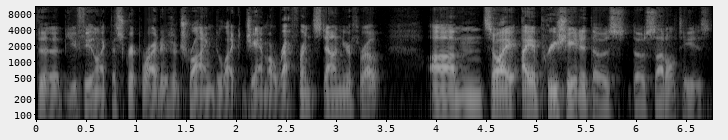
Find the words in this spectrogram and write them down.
the you feeling like the script writers are trying to like jam a reference down your throat. Um, so I, I appreciated those those subtleties.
